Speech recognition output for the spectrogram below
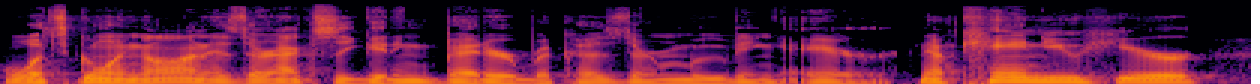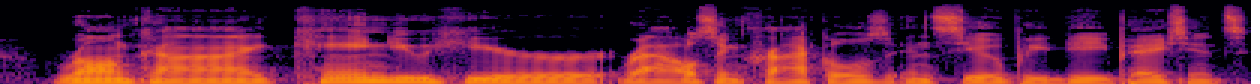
What's going on is they're actually getting better because they're moving air. Now, can you hear rhonchi? Can you hear rales and crackles in COPD patients?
